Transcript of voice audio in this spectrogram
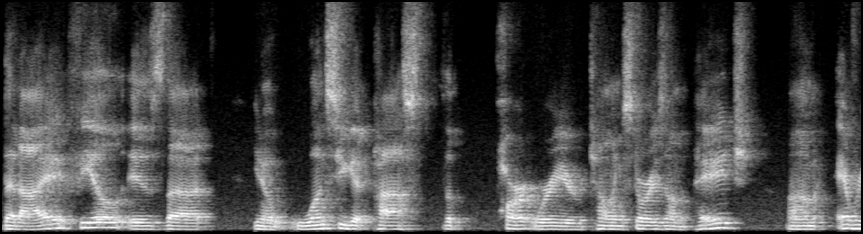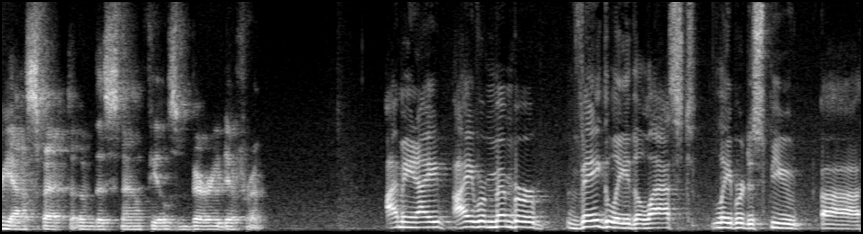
that I feel is that you know once you get past the part where you're telling stories on the page, um, every aspect of this now feels very different. I mean, I, I remember vaguely the last labor dispute uh,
